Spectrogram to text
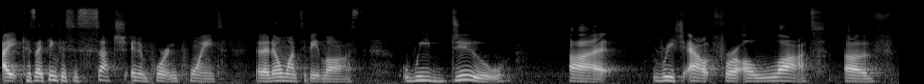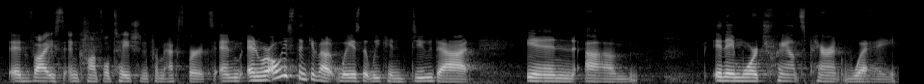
I, 'cause I think this is such an important point that I don't want to be lost. We do uh, reach out for a lot of advice and consultation from experts. And, and we're always thinking about ways that we can do that in, um, in a more transparent way.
